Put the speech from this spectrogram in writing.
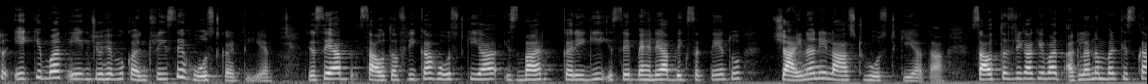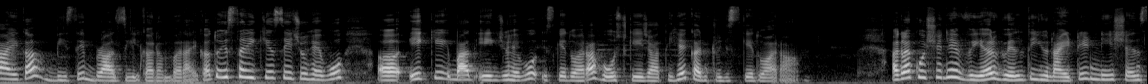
तो एक के बाद एक जो है वो कंट्री से होस्ट करती है। जैसे अब साउथ अफ्रीका होस्ट किया, इस बार करेगी इससे पहले आप देख सकते हैं तो चाइना ने लास्ट होस्ट किया था। साउथ अफ्रीका के बाद अगला नंबर किसका आएगा? बी से ब्राज़ील का नंबर आएगा। तो इस तरीके से जो है वो एक के बाद एक जो है वो इसके द्वारा होस्ट की जाती है कंट्रीज़ के द्वारा। अगला क्वेश्चन है where will the United Nations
